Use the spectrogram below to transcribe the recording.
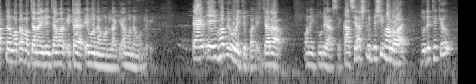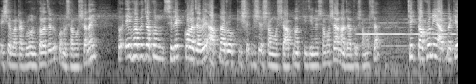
আপনার মতামত জানাইলেন যে আমার এটা এমন এমন লাগে, এমন এমন লাগে। এইভাবেও হইতে পারে। যারা অনেক দূরে আসে কাছে আসলে বেশি ভালো হয়। দূরে থেকেও এই সেবাটা গ্রহণ করা যাবে, কোনো সমস্যা নাই। তো এইভাবে যখন সিলেক্ট করা যাবে আপনার রোগ কিসের কিসের সমস্যা? আপনার কি জিনের সমস্যা? না জাদুর সমস্যা? ঠিক তখনই আপনাকে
